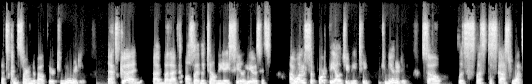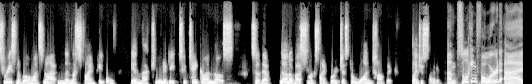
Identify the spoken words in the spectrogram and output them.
that's concerned about their community. That's good, uh, but I've also had to tell the ACLUs it's I want to support the LGBT community. So let's let's discuss what's reasonable and what's not, and then let's find people in the community to take on those, so that none of us looks like we're just a one topic legislator. Um, so, looking forward uh,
